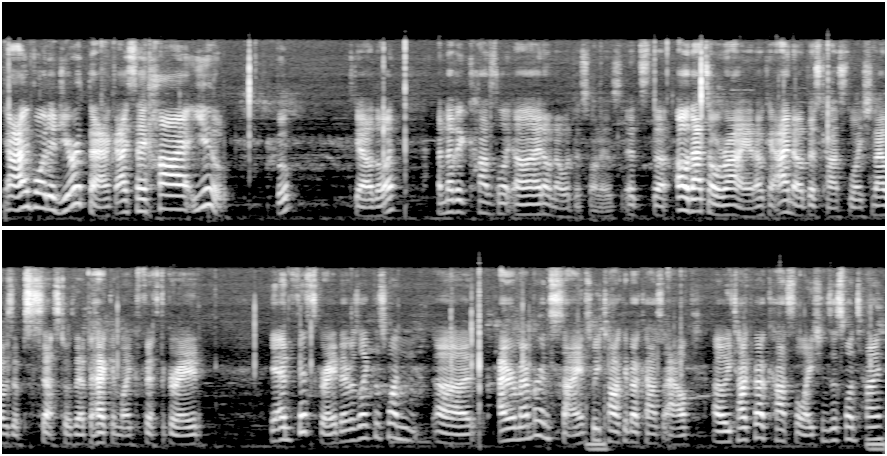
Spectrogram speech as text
Yeah, I avoided your attack. I say hi you. Oop. Get out of the way. Another constellation. Uh, I don't know what this one is. It's the. Oh, that's Orion. Okay, I know this constellation. I was obsessed with it back in like fifth grade. Yeah, in fifth grade, there was like this one. Uh, I remember in science we talked about const. Ow. Uh, we talked about constellations this one time.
